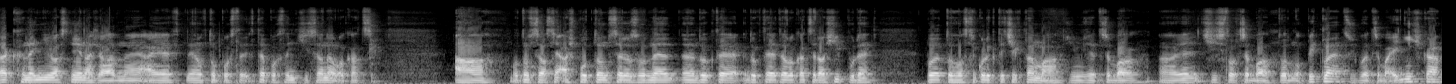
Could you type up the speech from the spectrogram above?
tak není vlastně na žádné a je jenom v, tom posled, v té poslední číselné lokaci. A potom se vlastně až potom se rozhodne, eh, do které, do které té lokace další půjde, podle toho vlastně kolik teček tam má. Tím, že třeba eh, je číslo třeba to dno pytle, což bude třeba jednička,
